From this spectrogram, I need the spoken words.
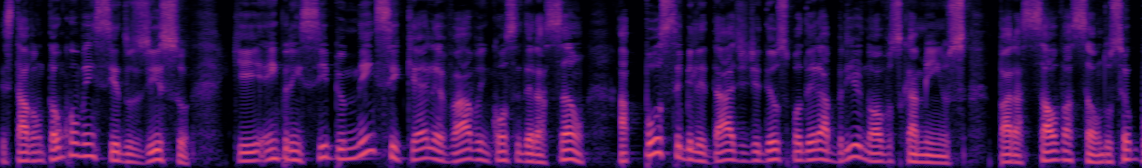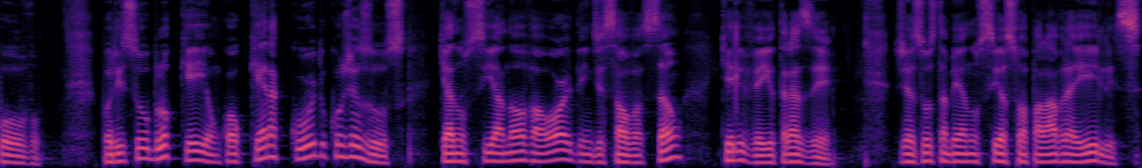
Estavam tão convencidos disso que, em princípio, nem sequer levavam em consideração a possibilidade de Deus poder abrir novos caminhos para a salvação do seu povo. Por isso, bloqueiam qualquer acordo com Jesus, que anuncia a nova ordem de salvação que ele veio trazer. Jesus também anuncia sua palavra a eles,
